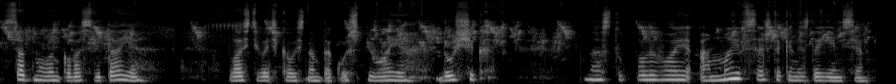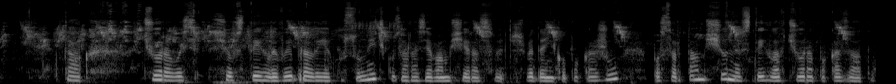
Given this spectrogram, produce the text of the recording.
Сад Мовенко вас вітає. Ластівочка ось нам також співає. Дощик нас тут поливає, а ми все ж таки не здаємося. Так, вчора ось що встигли, вибрали яку суничку. Зараз я вам ще раз швиденько покажу по сортам, що не встигла вчора показати.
